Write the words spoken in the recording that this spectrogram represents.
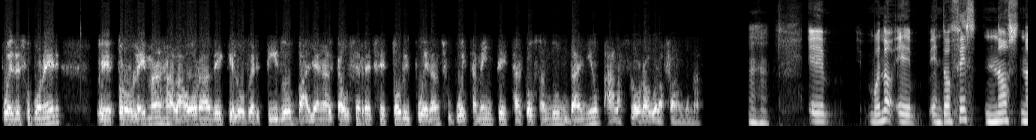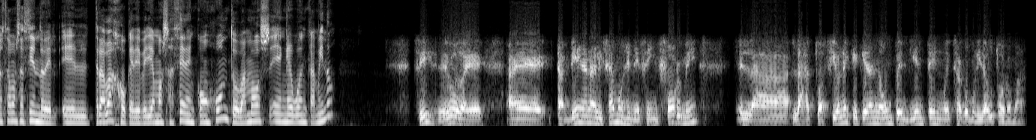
puede suponer eh, problemas a la hora de que los vertidos vayan al cauce receptor y puedan supuestamente estar causando un daño a la flora o a la fauna. Eh, bueno, eh, entonces no, estamos haciendo el, trabajo que deberíamos hacer en conjunto. ¿Vamos en el buen camino? Sí, digo, también analizamos en ese informe las actuaciones que quedan aún pendientes en nuestra comunidad autónoma.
